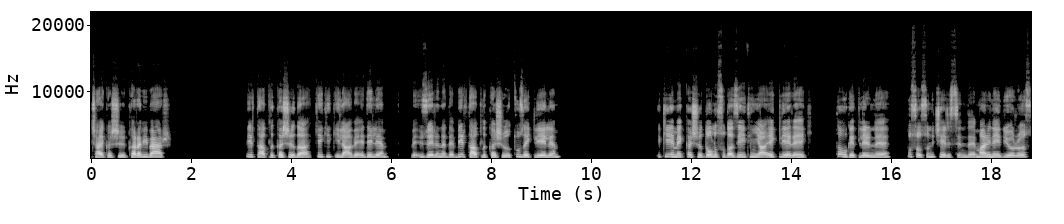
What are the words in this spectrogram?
çay kaşığı karabiber. 1 tatlı kaşığı da kekik ilave edelim ve üzerine de 1 tatlı kaşığı tuz ekleyelim. 2 yemek kaşığı dolusu da zeytinyağı ekleyerek tavuk etlerini bu sosun içerisinde marine ediyoruz.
